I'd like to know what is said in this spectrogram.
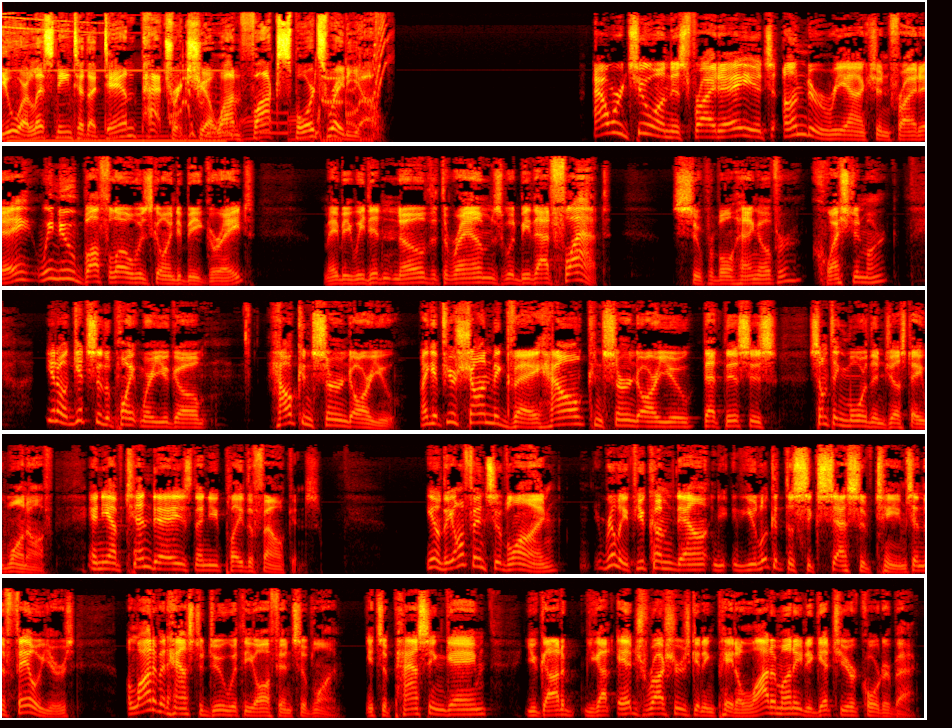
You are listening to The Dan Patrick Show on Fox Sports Radio. Hour two on this Friday. It's Underreaction Friday. We knew Buffalo was going to be great. Maybe we didn't know that the Rams would be that flat. Super Bowl hangover? Question mark. You know, it gets to the point where you go, how concerned are you? Like if you're Sean McVay, how concerned are you that this is something more than just a one-off? And you have 10 days, then you play the Falcons. You know, the offensive line really, if you come down, you look at the success of teams and the failures, a lot of it has to do with the offensive line. It's a passing game. You got a, you got edge rushers getting paid a lot of money to get to your quarterback.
